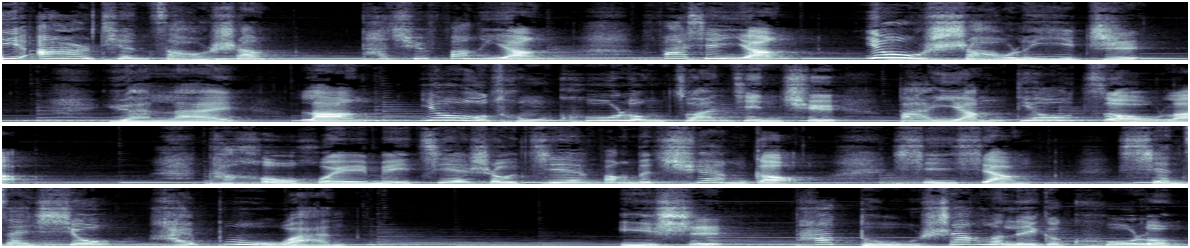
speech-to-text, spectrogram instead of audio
第二天早上，他去放羊，发现羊又少了一只。原来狼又从窟窿钻进去，把羊叼走了。他后悔没接受街坊的劝告，心想现在修还不晚。于是他堵上了那个窟窿，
